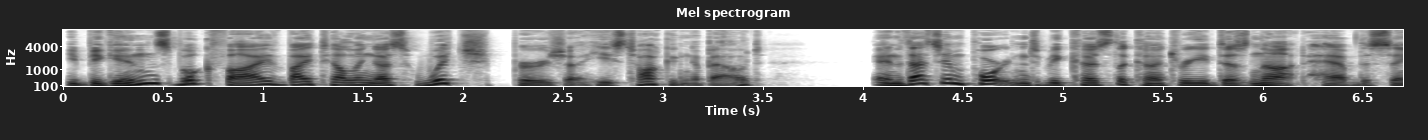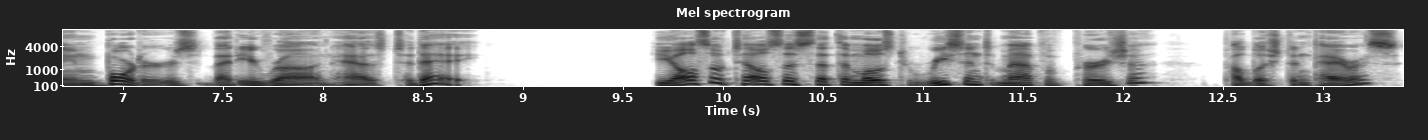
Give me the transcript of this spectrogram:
He begins Book 5 by telling us which Persia he's talking about, and that's important because the country does not have the same borders that Iran has today. He also tells us that the most recent map of Persia, published in Paris,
